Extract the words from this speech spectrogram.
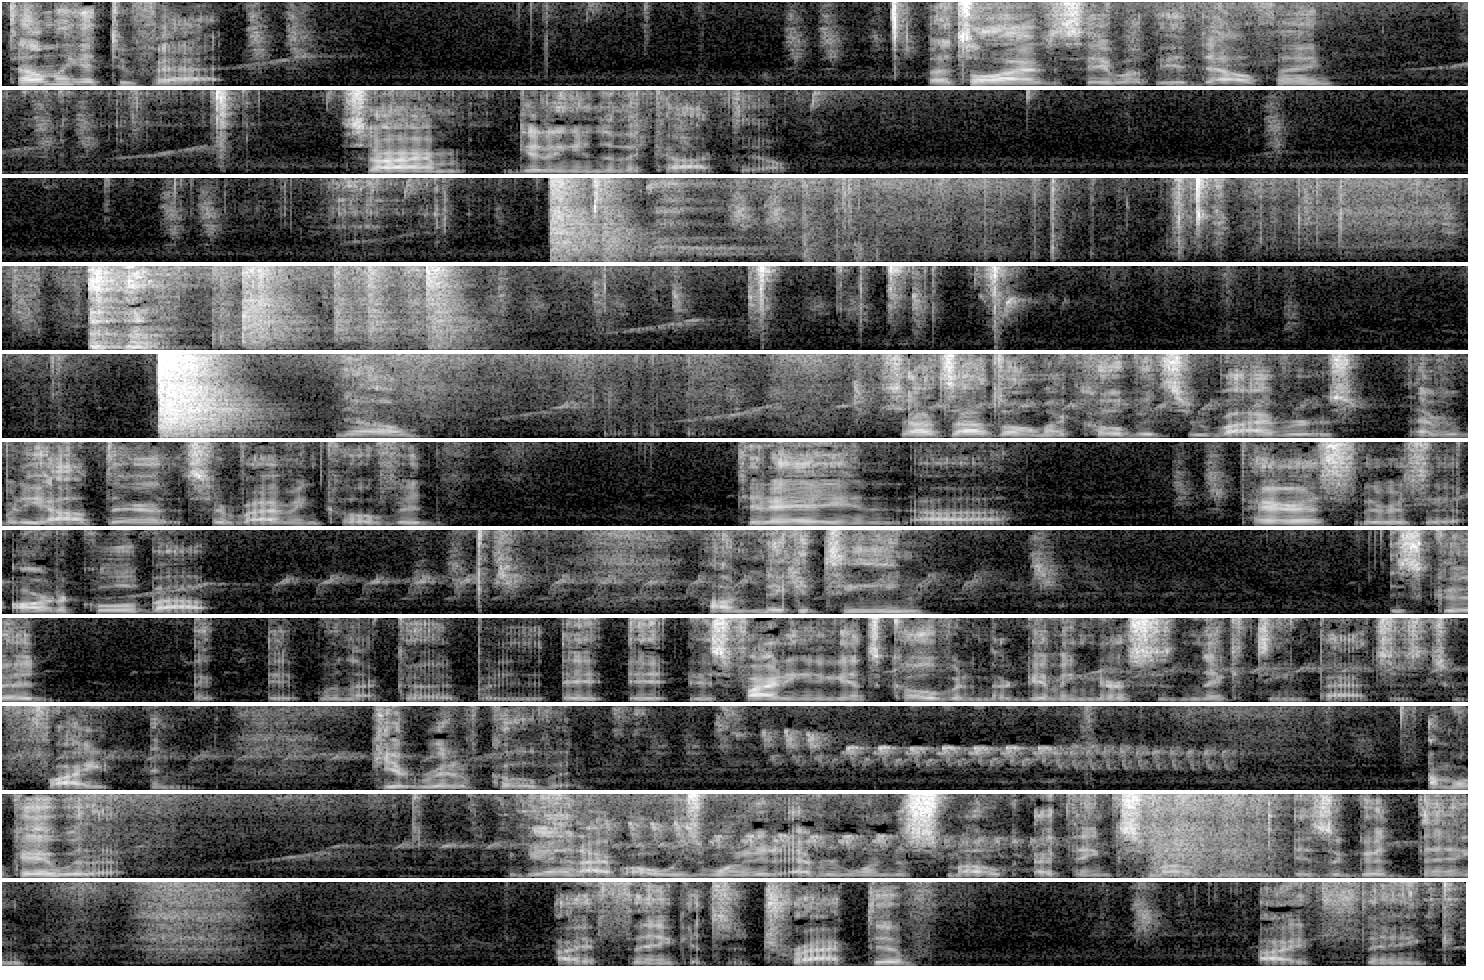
Tell them they get too fat. That's all I have to say about the Adele thing. Sorry, I'm getting into the cocktail. Now, shouts out to all my COVID survivors. Everybody out there that's surviving COVID. Today in uh, Paris, there was an article about how nicotine is good. It, it, well, not good, but it, it, it is fighting against COVID, and they're giving nurses nicotine patches to fight and get rid of COVID. I'm okay with it. Again, I've always wanted everyone to smoke. I think smoking is a good thing. I think it's attractive. I think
